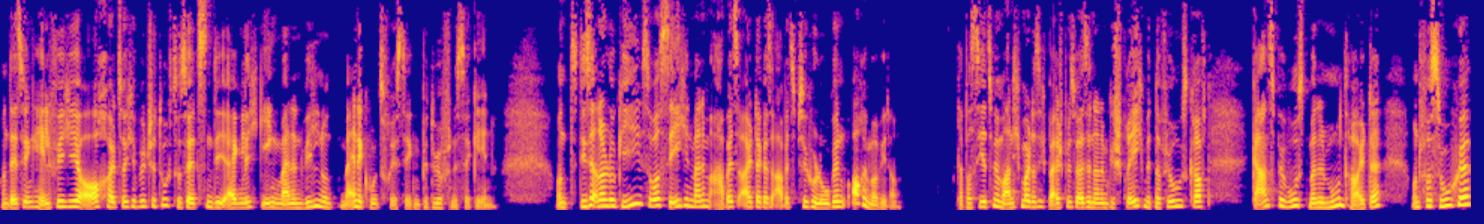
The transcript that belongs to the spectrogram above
Und deswegen helfe ich ihr auch, halt solche Wünsche durchzusetzen, die eigentlich gegen meinen Willen und meine kurzfristigen Bedürfnisse gehen. Und diese Analogie, sowas sehe ich in meinem Arbeitsalltag als Arbeitspsychologin auch immer wieder. Da passiert es mir manchmal, dass ich beispielsweise in einem Gespräch mit einer Führungskraft ganz bewusst meinen Mund halte und versuche,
